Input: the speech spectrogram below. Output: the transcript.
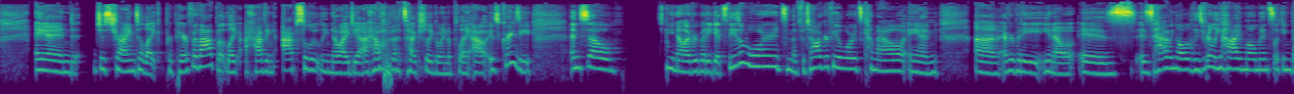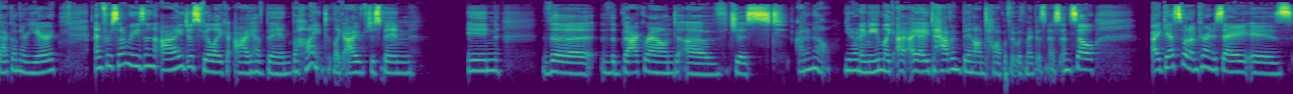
And just trying to like prepare for that but like having absolutely no idea how that's actually going to play out is crazy. And so you know everybody gets these awards and the photography awards come out and um, everybody you know is is having all of these really high moments looking back on their year and for some reason i just feel like i have been behind like i've just been in the the background of just i don't know you know what i mean like i i haven't been on top of it with my business and so i guess what i'm trying to say is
